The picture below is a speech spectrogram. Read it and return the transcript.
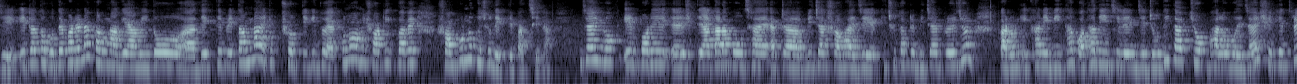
যে, এটা তো হতে পারে না, কারণ আগে আমি তো দেখতে পেতাম না, এটুকু সত্যি, কিন্তু এখনও আমি সঠিকভাবে সম্পূর্ণ কিছু দেখতে পাচ্ছি না। যাই হোক এরপরে তারা পৌঁছায় একটা বিচার সভায় যে কিছু তো একটা বিচার প্রয়োজন। কারণ এখানে বৃদ্ধা কথা দিয়েছিলেন যে, যদি তার চোখ ভালো হয়ে যায়, সেক্ষেত্রে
